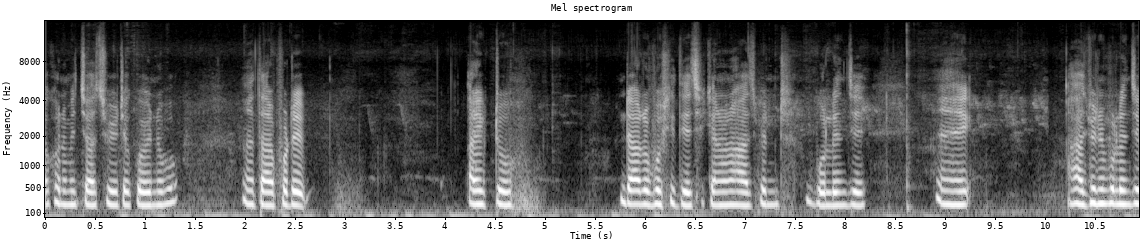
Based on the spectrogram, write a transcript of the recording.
এখন আমি চচ্চড়িটা করে নেব। তারপরে আরেকটু ডালও বসিয়ে দিয়েছি, কেননা হাজব্যান্ড বললেন যে হাজব্যান্ড বললেন যে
